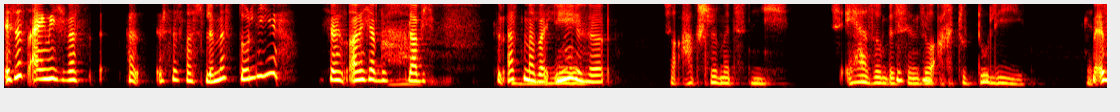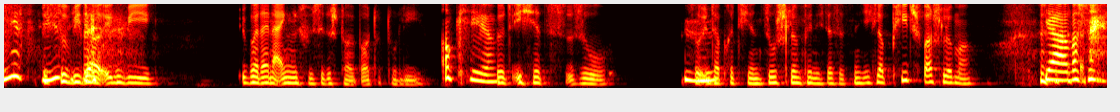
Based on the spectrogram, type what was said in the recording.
Ist das eigentlich was, ist das was Schlimmes, Dulli? Ich weiß auch nicht, ich habe das, glaube ich, zum ersten Mal bei ihm Nee. gehört. So arg schlimm jetzt nicht. Ist eher so ein bisschen so, ach du Dulli. Jetzt Irgendwie ist bist süß, du ich wieder irgendwie über deine eigenen Füße gestolpert, du Dulli. Okay. Würde ich jetzt so, so Mhm. interpretieren. So schlimm finde ich das jetzt nicht. Ich glaube, Peach war schlimmer. Ja, wahrscheinlich.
